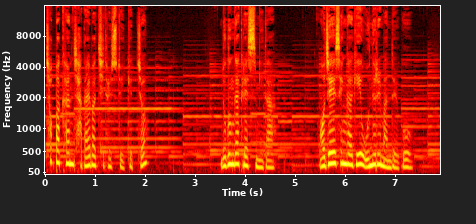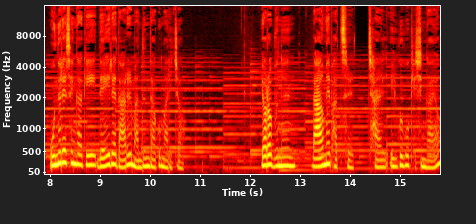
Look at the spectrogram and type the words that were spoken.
척박한 자갈밭이 될 수도 있겠죠? 누군가 그랬습니다. 어제의 생각이 오늘을 만들고 오늘의 생각이 내일의 나를 만든다고 말이죠. 여러분은 마음의 밭을 잘 일구고 계신가요?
